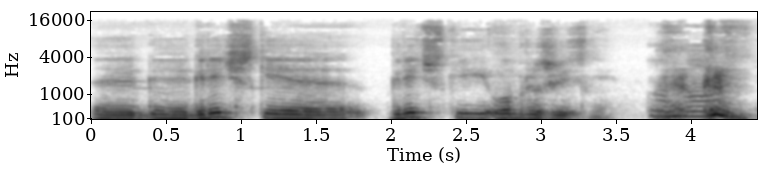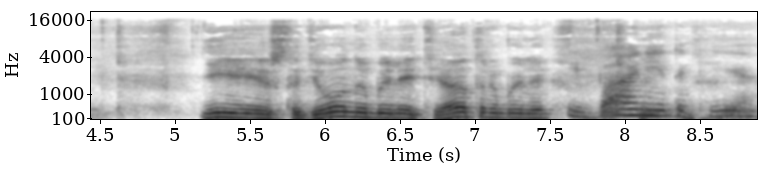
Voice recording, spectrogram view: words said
греческие, греческий образ жизни. Ага. И стадионы были, театры были. И бани такие.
